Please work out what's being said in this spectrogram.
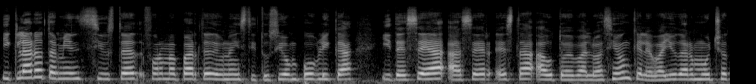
y claro también si usted forma parte de una institución pública y desea hacer esta autoevaluación que le va a ayudar mucho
